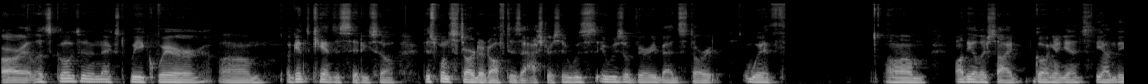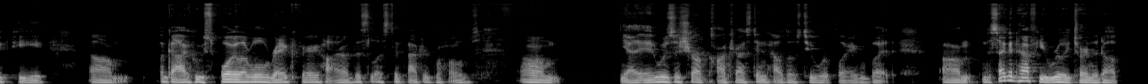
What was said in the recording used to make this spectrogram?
All right, let's go to the next week where um, against Kansas City. So this one started off disastrous. It was it was a very bad start with um, on the other side going against the MVP, um, a guy who spoiler will rank very high on this list, in Patrick Mahomes. Um, yeah, it was a sharp contrast in how those two were playing, but um, in the second half, he really turned it up.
